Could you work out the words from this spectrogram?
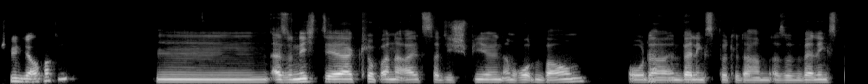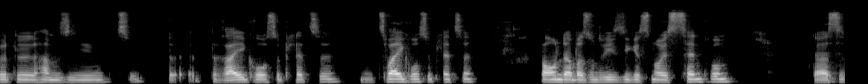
Spielen die auch Hockey? Mm, also nicht der Club an der Alster, die spielen am Roten Baum oder ja. in Wellingsbüttel. Da haben, also in Wellingsbüttel haben sie drei große Plätze, zwei große Plätze, bauen da aber so ein riesiges neues Zentrum. Da ist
